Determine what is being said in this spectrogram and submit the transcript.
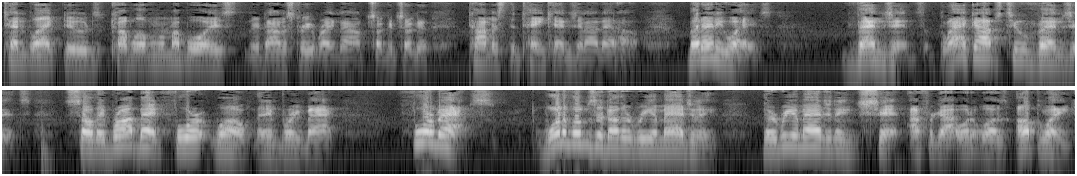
10 black dudes. A couple of them are my boys. They're down the street right now. Chugga chugga. Thomas the Tank Engine on that hoe. But, anyways, Vengeance. Black Ops 2 Vengeance. So they brought back four, well, they didn't bring back four maps. One of them's another reimagining. They're reimagining shit. I forgot what it was. Uplink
